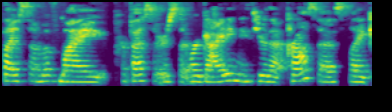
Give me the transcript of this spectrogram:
by some of my professors that were guiding me through that process, like,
